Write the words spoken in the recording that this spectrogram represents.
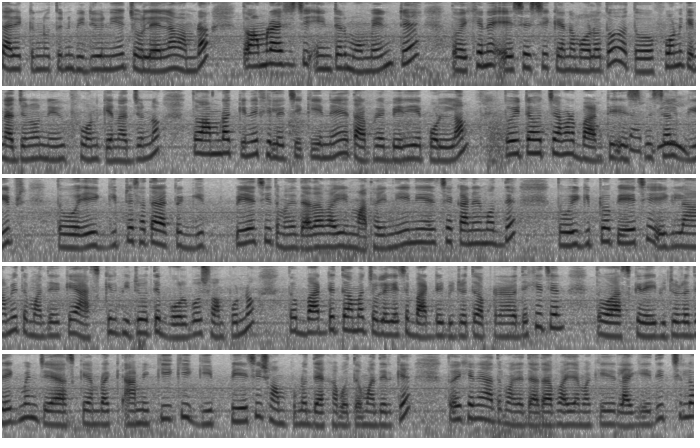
তার একটা নতুন ভিডিও নিয়ে চলে এলাম আমরা। তো আমরা এসেছি ইন্টার মোমেন্টে তো এখানে এসেছি কেন বলো তো? তো ফোন কেনার জন্য নিউ ফোন কেনার জন্য। তো আমরা কিনে ফেলেছি কিনে তারপরে বেরিয়ে পড়লাম। তো এটা হচ্ছে আমার বার্থডে স্পেশাল গিফট তো এই গিফটের সাথে আর একটা গিফট পেয়েছি, তোমাদের দাদাভাই মাথায় নিয়ে নিয়েছে কানের মধ্যে। তো ওই গিফটও পেয়েছে, এগুলো আমি তোমাদেরকে আজকের ভিডিওতে বলব সম্পূর্ণ। তো বার্থডে তো আমার চলে গেছে বার্থডে ভিডিওতে আপনারা দেখেছেন। তো আজকের এই ভিডিওটা দেখবেন যে আজকে আমরা আমি কি কি গিফট পেয়েছি সম্পূর্ণ দেখাবো তোমাদেরকে। তো এখানে তোমাদের দাদা ভাই আমাকে লাগিয়ে দিচ্ছিল।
